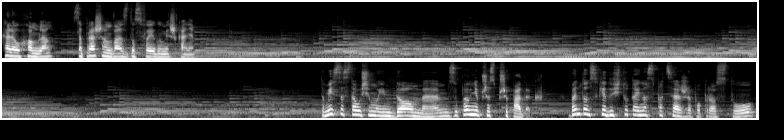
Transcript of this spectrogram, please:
Hello Homla, zapraszam Was do swojego mieszkania. To miejsce stało się moim domem zupełnie przez przypadek. Będąc kiedyś tutaj na spacerze po prostu,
